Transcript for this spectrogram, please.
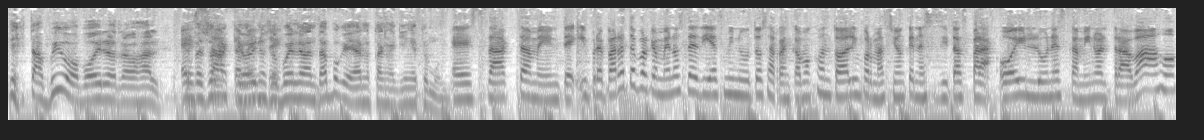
estás vivo para ir a trabajar. Hay personas que hoy no se pueden levantar porque ya no están aquí en este mundo. Exactamente. Y prepárate porque en menos de 10 minutos arrancamos con toda la información que necesitas para hoy lunes camino al trabajo.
